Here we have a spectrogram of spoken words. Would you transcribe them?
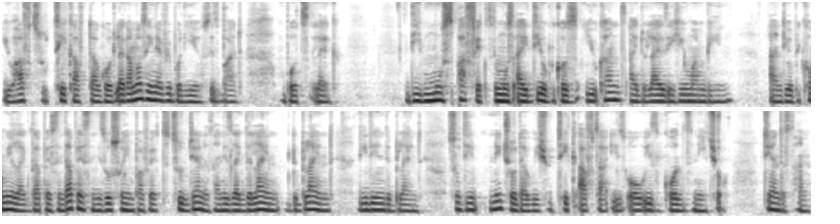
you have to take after God. Like, I'm not saying everybody else is bad, but like the most perfect, the most ideal, because you can't idolize a human being and you're becoming like that person. That person is also imperfect too. Do understand? It's like the line, the blind leading the blind. So the nature that we should take after is always God's nature. Do you understand?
